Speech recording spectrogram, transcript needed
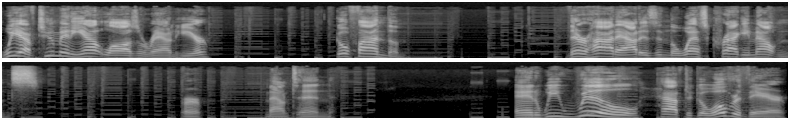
We have too many outlaws around here. Go find them. Their hideout is in the West Craggy Mountains. Or, mountain. And we will have to go over there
